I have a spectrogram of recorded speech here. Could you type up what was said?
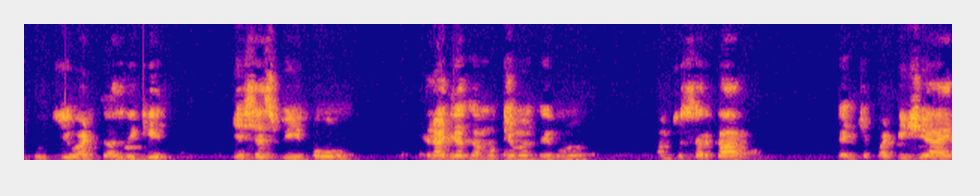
पुढची वाटचाल देखील यशस्वी हो राज्याचा मुख्यमंत्री म्हणून आमचं सरकार त्यांच्या पाठीशी आहे.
